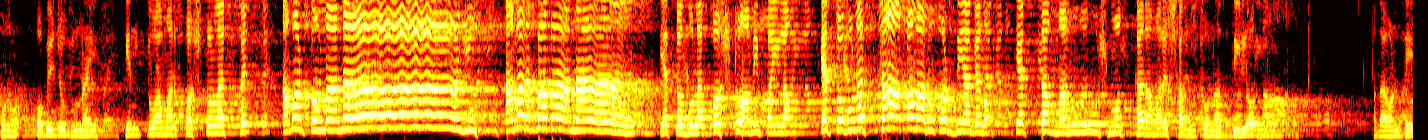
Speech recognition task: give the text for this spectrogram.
কোনো অভিযোগ নাই। কিন্তু আমার কষ্ট লাগছে। আমার তো মানা আমার বাবা না এতগুলা কষ্ট আমি পাইলাম, এতগুলা চাপ আমার উপর দিয়া গেল। একটা মানুষ মক্কার আমারে সান্ত্বনা দিল না। ঘন্টি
